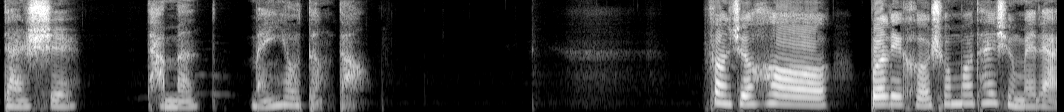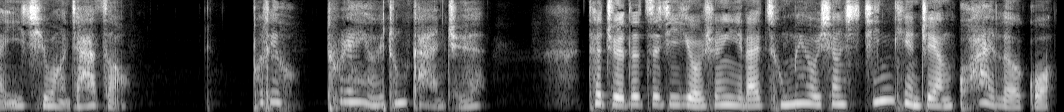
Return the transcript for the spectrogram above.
但是他们没有等到。放学后。波利和双胞胎兄妹俩一起往家走。波利突然有一种感觉，他觉得自己有生以来从没有像今天这样快乐过。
